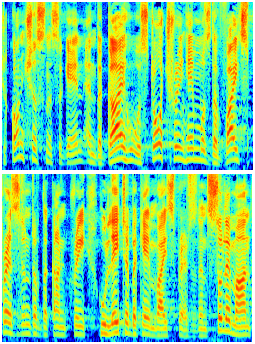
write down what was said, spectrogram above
to consciousness again. And the guy who was torturing him was the vice president of the country, who later became vice president, Suleiman,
